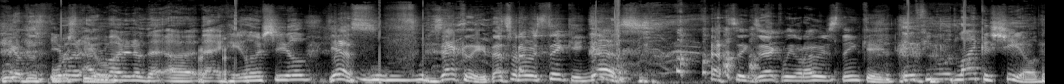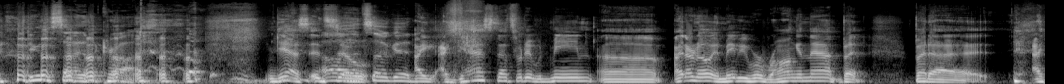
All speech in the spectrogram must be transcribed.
You got this You know force what? I field. reminded of that uh, that Halo shield. Yes, exactly. That's what I was thinking. Yes, that's exactly what I was thinking. If you would like a shield, do the sign of the cross. Yes, and Oh, so so good. I, I guess that's what it would mean. Uh, I don't know, and maybe we're wrong in that, but but uh, I,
